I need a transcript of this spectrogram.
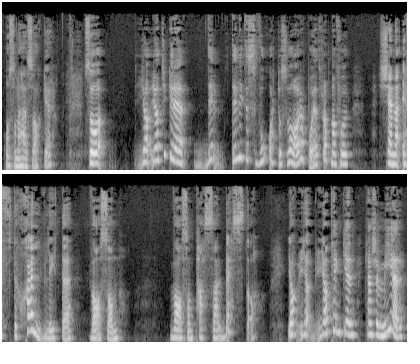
och sådana här saker. Så jag, jag tycker det, det, det, är lite svårt att svara på. Jag tror att man får känna efter själv lite vad som, vad som passar bäst då. Jag, jag, jag tänker kanske mer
